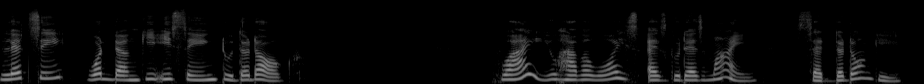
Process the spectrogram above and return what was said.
Let's see what Donkey is saying to the dog. Why, you have a voice as good as mine, said the donkey.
